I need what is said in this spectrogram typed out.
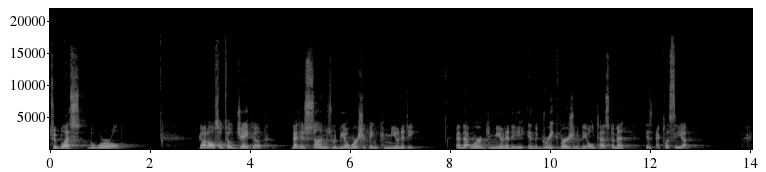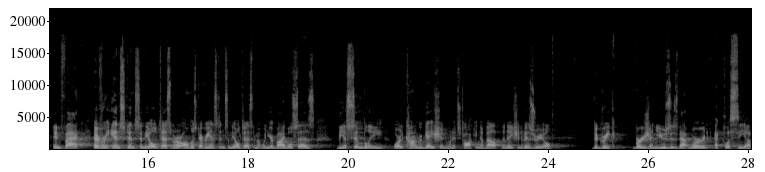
to bless the world. God also told Jacob that his sons would be a worshiping community. And that word community in the Greek version of the Old Testament is ecclesia. In fact, every instance in the Old Testament, or almost every instance in the Old Testament, when your Bible says the assembly or the congregation, when it's talking about the nation of Israel, the Greek version uses that word ecclesia.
